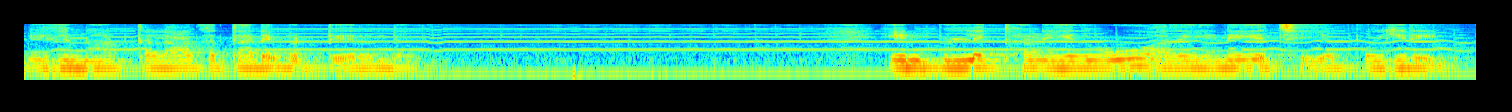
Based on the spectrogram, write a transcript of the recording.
வெகு நாட்களாக தடைபட்டு இருந்தது. என் பிள்ளைக்கான எதுவோ அதை இணையச் செய்யப் போகிறேன்.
